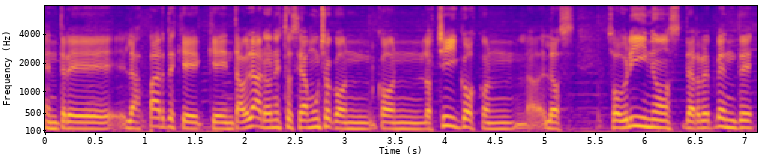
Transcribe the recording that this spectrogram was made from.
entre las partes que, que entablaron, esto se da mucho con, con los chicos, con la- los sobrinos, de repente,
